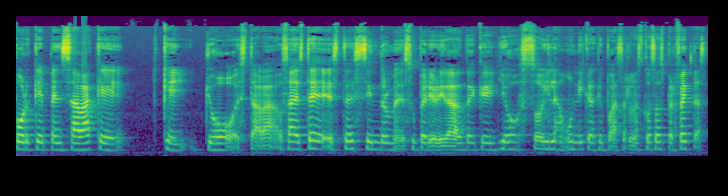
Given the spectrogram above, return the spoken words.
porque pensaba que que yo estaba, o sea, este, este síndrome de superioridad de que yo soy la única que puede hacer las cosas perfectas.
